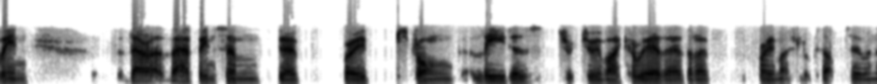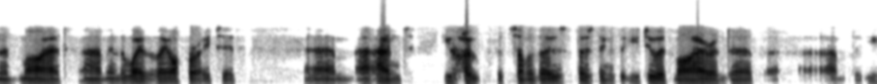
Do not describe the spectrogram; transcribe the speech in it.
I mean there are, there have been some you know very strong leaders d- during my career there that I've very much looked up to and admired um, in the way that they operated. Um, and you hope that some of those those things that you do admire and uh, um, that you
